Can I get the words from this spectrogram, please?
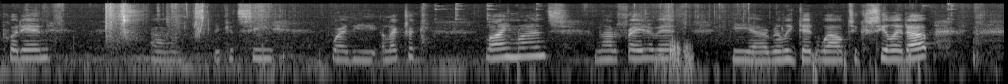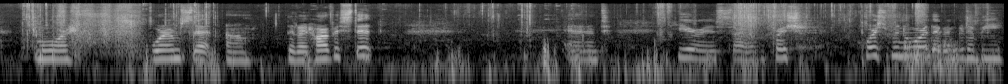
put in. Um, you can see where the electric line runs. I'm not afraid of it. He uh, really did well to seal it up. More worms that um, that I harvested. And here is uh, fresh horse manure that I'm going to be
